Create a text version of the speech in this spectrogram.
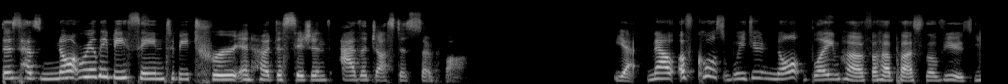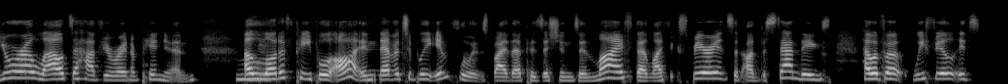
this has not really been seen to be true in her decisions as a justice so far. Yeah. Now, of course, we do not blame her for her personal views. You're allowed to have your own opinion. Mm-hmm. A lot of people are inevitably influenced by their positions in life, their life experience, and understandings. However, we feel it's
